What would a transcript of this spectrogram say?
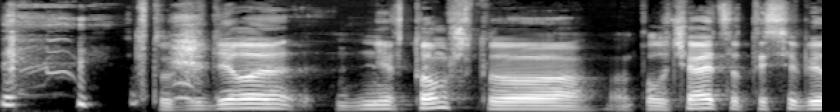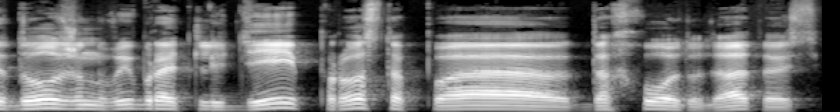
тут же дело не в том, что, получается, ты себе должен выбрать людей просто по доходу, да, то есть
